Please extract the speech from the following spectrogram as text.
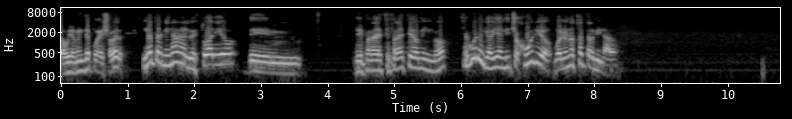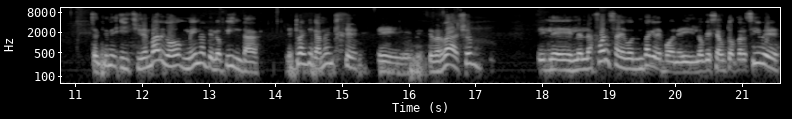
obviamente puede llover. No terminaron el vestuario de, mm, de para, este, para este domingo. ¿Se acuerdan que habían dicho julio? Bueno, no está terminado. ¿Se? Y sin embargo, Mena te lo pinta. Es prácticamente, eh, de verdad, yo. la fuerza de voluntad que le pone y lo que se autopercibe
